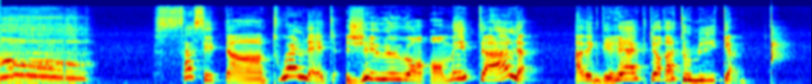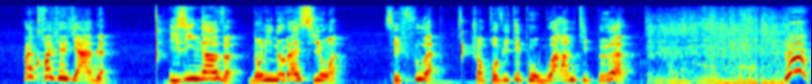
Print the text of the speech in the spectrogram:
Oh C'est un toilette géant en métal avec des réacteurs atomiques. Incroyable Ils innovent dans l'innovation. C'est fou. J'en profitais pour boire un petit peu. Hum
